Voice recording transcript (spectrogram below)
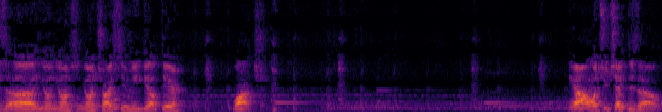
Guys, uh, you you want you want to try to see me get up there? Watch. Yeah, I want you to check this out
